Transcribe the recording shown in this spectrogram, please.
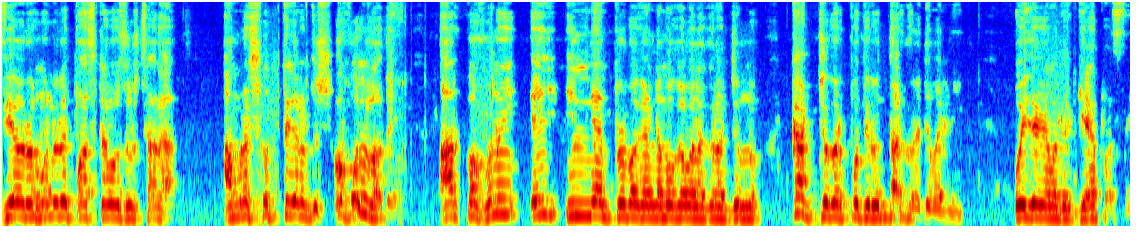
জিয়াউর রহমানের পাঁচটা বছর ছাড়া আমরা সত্যিকার অর্থে সফলভাবে আর কখনোই এই ইন্ডিয়ান প্রোপাগান্ডা মোকাবেলা করার জন্য কার্যকর প্রতিরোধ দাঁড় করাতে পারিনি। ওই জায়গায় আমাদের গ্যাপ আছে।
